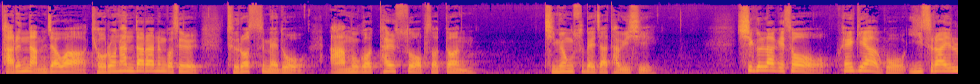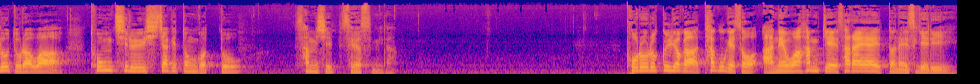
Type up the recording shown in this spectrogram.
다른 남자와 결혼한다라는 것을 들었음에도 아무것 할 수 없었던 지명수배자 다윗이 시글락에서 회개하고 이스라엘로 돌아와 통치를 시작했던 것도 30세였습니다. 포로로 끌려가 타국에서 아내와 함께 살아야 했던 에스겔이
